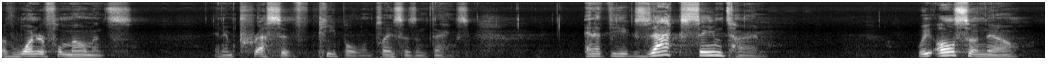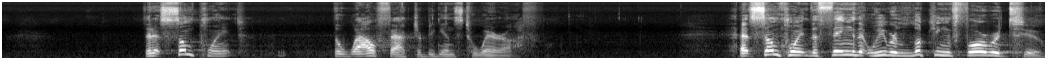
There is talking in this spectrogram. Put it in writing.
of wonderful moments and impressive people and places and things. And at the exact same time, we also know that at some point, the wow factor begins to wear off. At some point, the thing that we were looking forward to,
